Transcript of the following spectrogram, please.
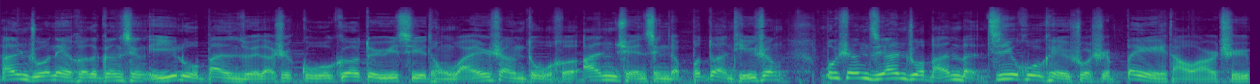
安卓内核的更新，一路伴随的是谷歌对于系统完善度和安全性的不断提升。不升级安卓版本，几乎可以说是背道而驰。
